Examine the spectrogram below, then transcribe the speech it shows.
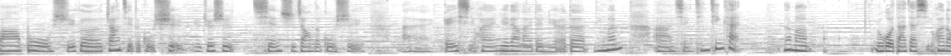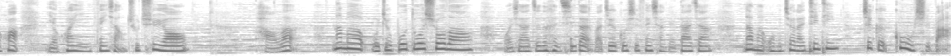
发布十个章节的故事，也就是前十章的故事，呃，给喜欢月亮来的女儿的你们啊，先听听看。那么，如果大家喜欢的话，也欢迎分享出去哦。好了，那么我就不多说了，我现在真的很期待把这个故事分享给大家。那么，我们就来听听这个故事吧。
